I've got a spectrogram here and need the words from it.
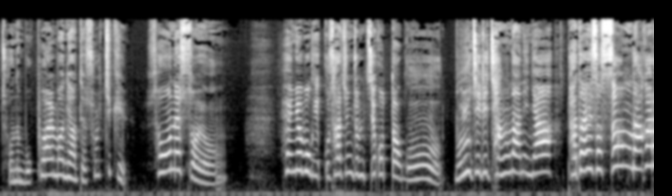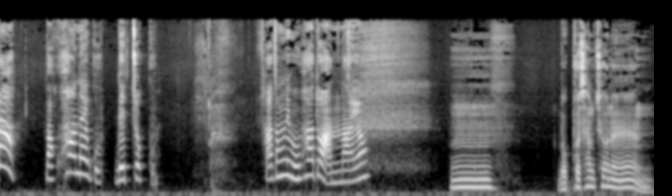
저는 목포 할머니한테 솔직히 서운했어요. 해녀복 입고 사진 좀 찍었다고 물질이 장난이냐? 바다에서 썩 나가라! 막 화내고 내쫓고. 사장님은 화도 안 나요? 음, 목포 삼촌은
